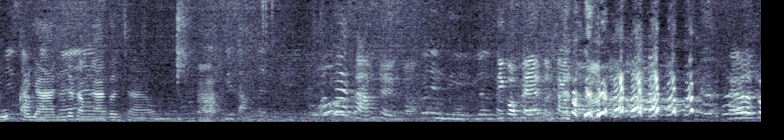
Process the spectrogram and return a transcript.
บุ๊กขยันจะทำงานตอนเช้าฮะมีสามหนึ่งโอ้แค่ยสามหนึ่งอะก็ยังดีเริ่มดีกว่าแพ้เหมือนกัน เออไป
